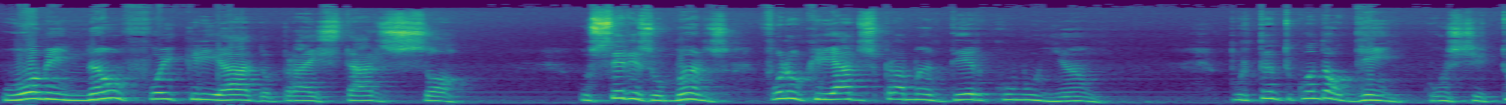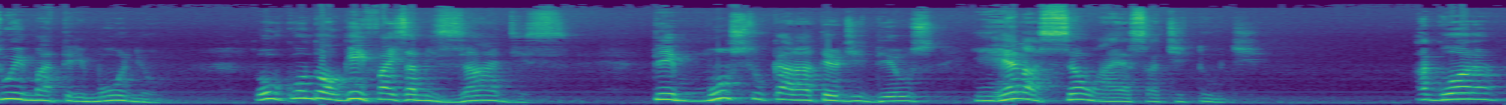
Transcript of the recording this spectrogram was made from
O homem não foi criado para estar só. Os seres humanos foram criados para manter comunhão. Portanto, quando alguém constitui matrimônio, ou quando alguém faz amizades, demonstra o caráter de Deus em relação a essa atitude. Agora,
